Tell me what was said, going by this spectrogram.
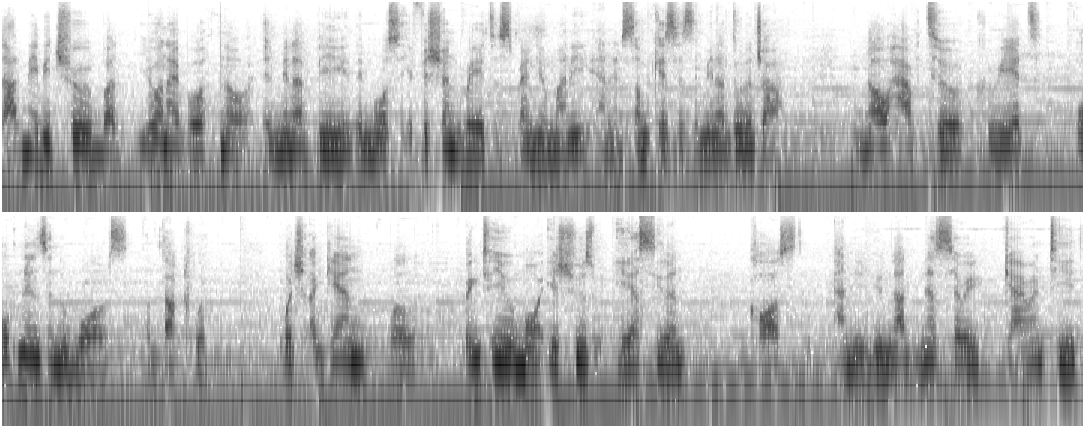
That may be true, but you and I both know it may not be the most efficient way to spend your money, and in some cases, it may not do the job. You now have to create openings in the walls for ductwork, which again will bring to you more issues with air sealing, cost, and you're not necessarily guaranteed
